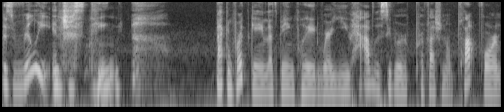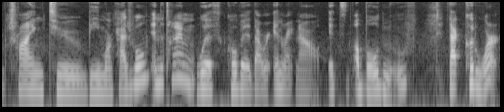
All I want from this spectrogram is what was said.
this really interesting back and forth game that's being played where you have the super professional platform trying to be more casual. In the time with COVID that we're in right now, it's a bold move that could work.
